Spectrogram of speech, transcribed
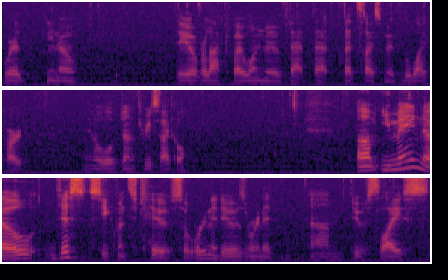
where you know they overlapped by one move, that, that, that slice move, the Y part, and we'll have done a three cycle. Um, you may know this sequence too. So what we're going to do is we're going to um, do a slice,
